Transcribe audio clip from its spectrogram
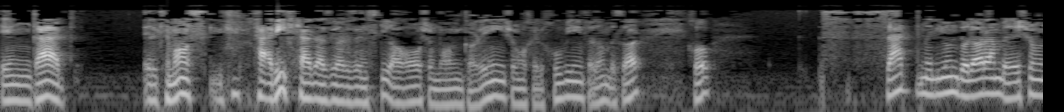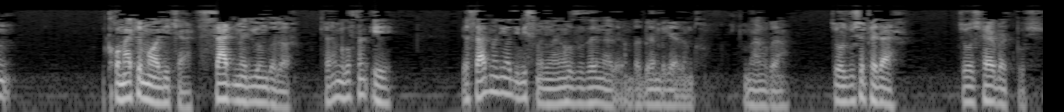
انقدر التماس تعریف کرد از یارزنسکی آقا شما این کارین شما خیلی خوبین فلان بسار. خب صد میلیون دلار هم بهشون کمک مالی کرد. صد میلیون دلار. که می‌گفتن ای یا صد میلیون یا دیویس میلیون. من حضور ندارم. باید برم بگردم منو برم جورج بوش پدر. جورج هربرت بوش.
